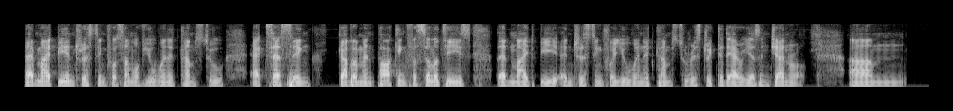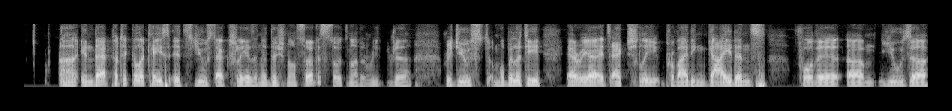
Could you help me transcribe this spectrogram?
That might be interesting for some of you when it comes to accessing government parking facilities. That might be interesting for you when it comes to restricted areas in general. Um, uh, in that particular case, it's used actually as an additional service. So it's not a re re reduced mobility area. It's actually providing guidance for the um, user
